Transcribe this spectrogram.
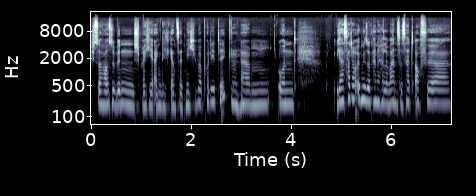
ich zu Hause bin, spreche ich eigentlich die ganze Zeit nicht über Politik. Mhm. Ähm, und ja, es hat auch irgendwie so keine Relevanz. Es hat auch für,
